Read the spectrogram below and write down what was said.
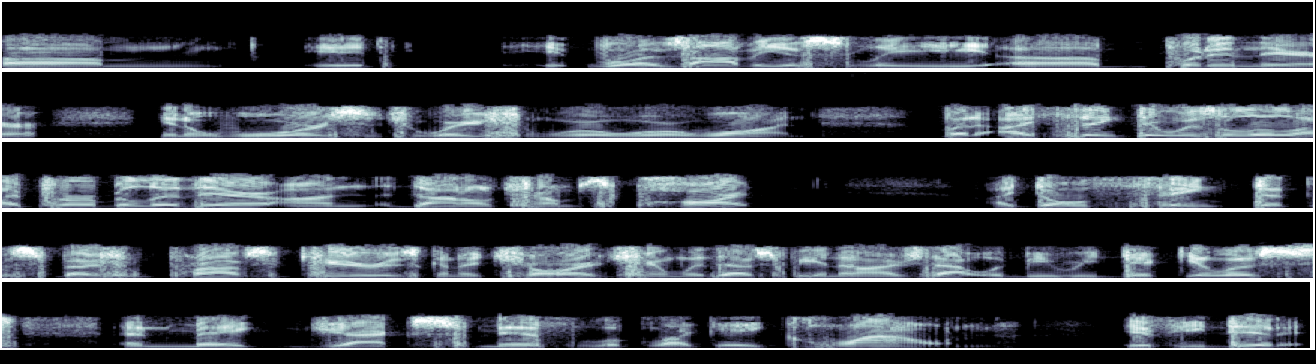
Um, it it was obviously uh, put in there in a war situation, World War One. But I think there was a little hyperbole there on Donald Trump's part. I don't think that the special prosecutor is going to charge him with espionage. That would be ridiculous and make Jack Smith look like a clown if he did it.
